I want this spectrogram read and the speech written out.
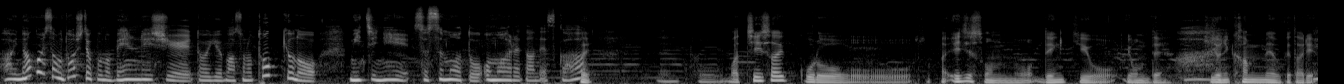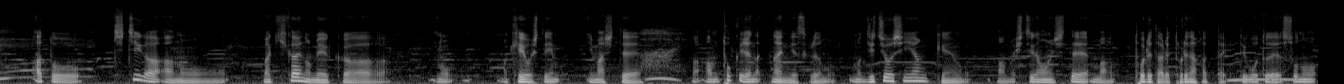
はい、永井さんはどうしてこの弁理士という、まあ、その特許の道に進もうと思われたんですか、はい。えーとまあ、小さい頃エジソンの電気を読んで非常に感銘を受けたり、はい、あと父があの、まあ、機械のメーカーの、まあ、経営をしていまして、はい、あの特許じゃないんですけれども、まあ、実用新案件をあの出願して、まあ、取れたり取れなかったりということで、その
